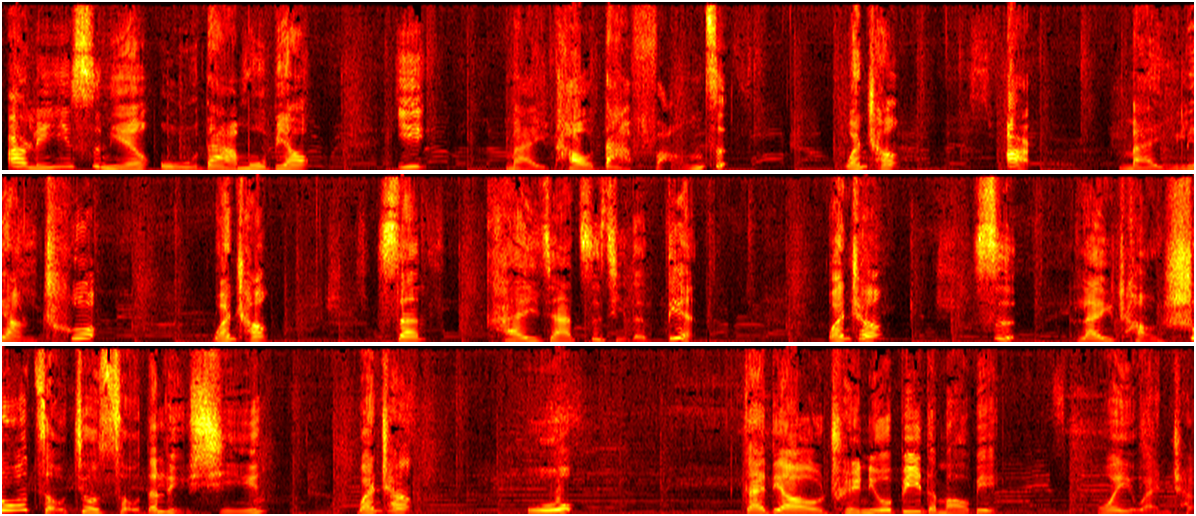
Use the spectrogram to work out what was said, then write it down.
二零一四年五大目标：一、买一套大房子，完成；二、买一辆车，完成；三、开一家自己的店，完成；四、来一场说走就走的旅行，完成；五、改掉吹牛逼的毛病，未完成。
